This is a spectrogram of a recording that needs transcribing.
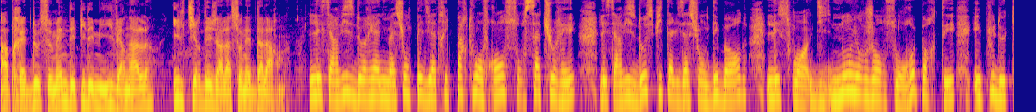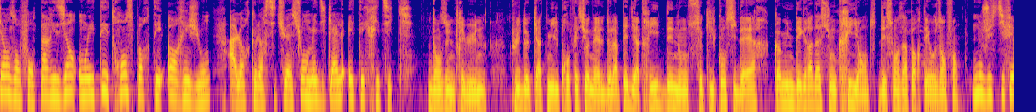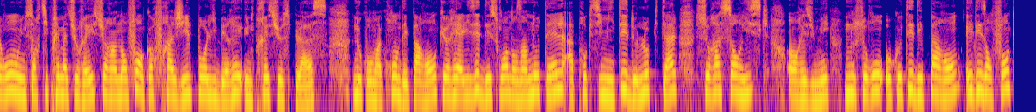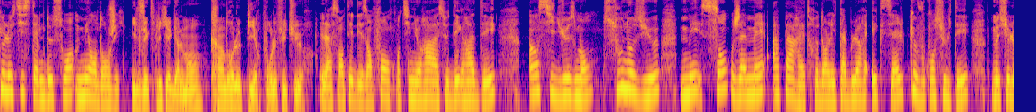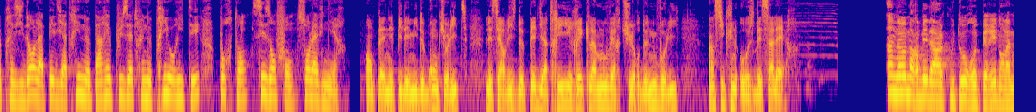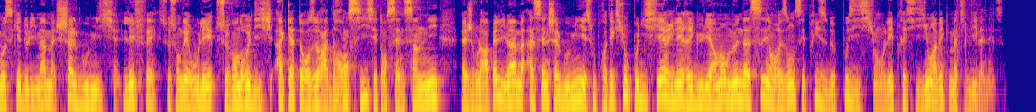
Après deux semaines d'épidémie hivernale, il tire déjà la sonnette d'alarme. Les services de réanimation pédiatrique partout en France sont saturés. Les services d'hospitalisation débordent. Les soins dits non urgents sont reportés et plus de 15 enfants parisiens ont été transportés hors région alors que leur situation médicale était critique. Dans une tribune, plus de 4000 professionnels de la pédiatrie dénoncent ce qu'ils considèrent comme une dégradation criante des soins apportés aux enfants. Nous justifierons une sortie prématurée sur un enfant encore fragile pour libérer une précieuse place. Nous convaincrons des parents que réaliser des soins dans un hôtel à proximité de l'hôpital sera sans risque. En résumé, nous serons aux côtés des parents et des enfants que le système de soins met en danger. Ils expliquent également craindre le pire pour le futur. La santé des enfants continuera à se dégrader insidieusement sous nos yeux, mais sans jamais apparaître dans les tableurs Excel que vous consultez. Monsieur le Président, la pédiatrie ne paraît plus être une priorité. Pourtant, ces enfants sont l'avenir. En pleine épidémie de bronchiolite, les services de pédiatrie réclament l'ouverture de nouveaux lits ainsi qu'une hausse des salaires. Un homme armé d'un couteau repéré dans la mosquée de l'imam Chalgoumi. Les faits se sont déroulés ce vendredi à 14h à Drancy, c'est en Seine-Saint-Denis. Je vous le rappelle, l'imam Hassan Chalgoumi est sous protection policière. Il est régulièrement menacé en raison de ses prises de position. Les précisions avec Mathilde Ibanez.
